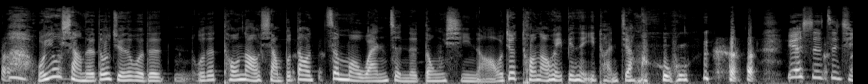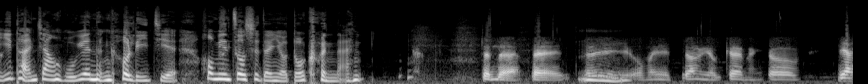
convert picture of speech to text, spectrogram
啊！我用想的都觉得我的我的头脑想不到这么完整的东西呢，我就头脑会变成一团浆糊。越是自己一团浆糊，越能够理解后面做事的人有多困难。真的，对，所以我们也希望游客能够谅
